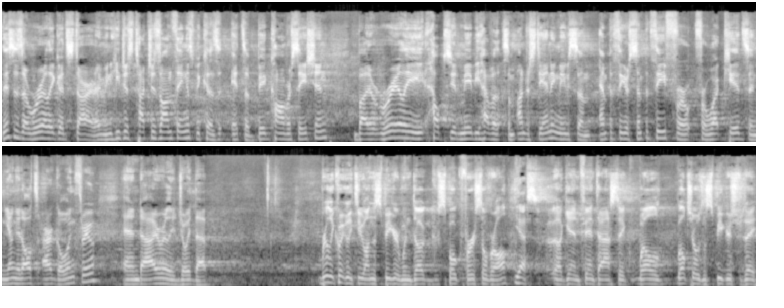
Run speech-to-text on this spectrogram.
this is a really good start. I mean, he just touches on things because it's a big conversation, but it really helps you to maybe have a, some understanding, maybe some empathy or sympathy for, for what kids and young adults are going through. And uh, I really enjoyed that really quickly too on the speaker when Doug spoke first overall. Yes. Again, fantastic. Well, well chosen speakers today.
